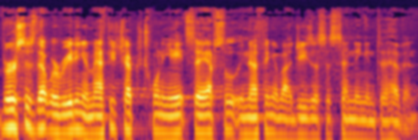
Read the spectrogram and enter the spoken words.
verses that we're reading in Matthew chapter 28 say absolutely nothing about Jesus ascending into heaven.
